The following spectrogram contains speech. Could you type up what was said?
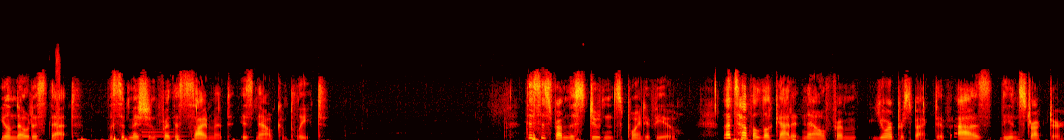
you'll notice that the submission for this assignment is now complete. This is from the student's point of view. Let's have a look at it now from your perspective as the instructor.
